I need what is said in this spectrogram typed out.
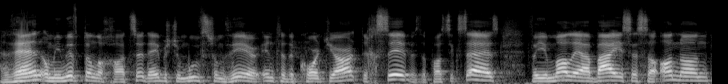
And then, Umi Mifton Lachatzer, the Abishah moves from there into the courtyard. The Chsiv, as the Pasuk says, V'yimale abayis es ha'onon,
